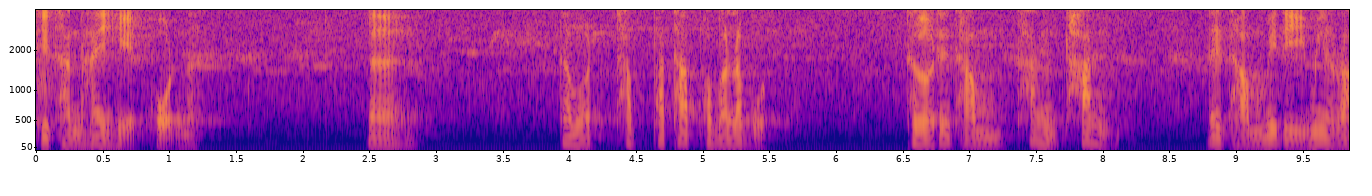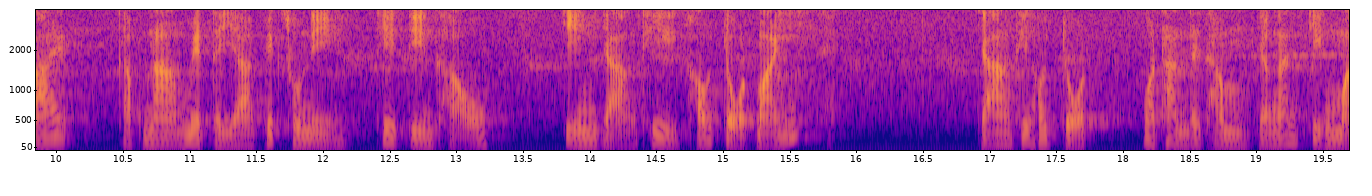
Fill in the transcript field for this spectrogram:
ที่ท่านให้เหตุผลนะทั้งหมดทัพพระทัพพมรบุตร เธอได้ทำท่านท่าน ได้ทำไม่ดีไม่ร้ายกับนางเมตยาภิกษุณีที่ตีนเขาจริงอย่างที่เขาโจทย์ไหม อย่างที่เขาโจทย์ว่าท่านได้ทำอย่างนั้นจริงไหม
